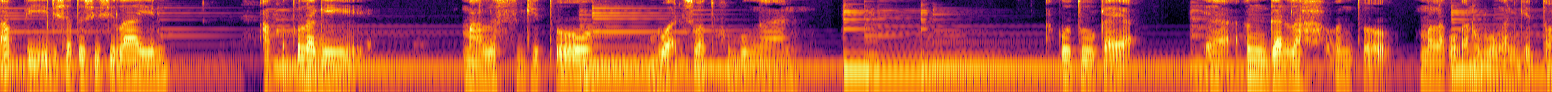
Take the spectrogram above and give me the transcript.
Tapi di satu sisi lain aku tuh lagi males gitu buat suatu hubungan. Aku tuh kayak ya enggan lah untuk melakukan hubungan gitu.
